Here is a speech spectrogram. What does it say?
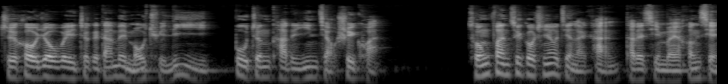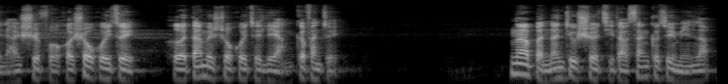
之后又为这个单位谋取利益，不征他的应缴税款。从犯罪构成要件来看，他的行为很显然是符合受贿罪和单位受贿罪两个犯罪。那本案就涉及到三个罪名了。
